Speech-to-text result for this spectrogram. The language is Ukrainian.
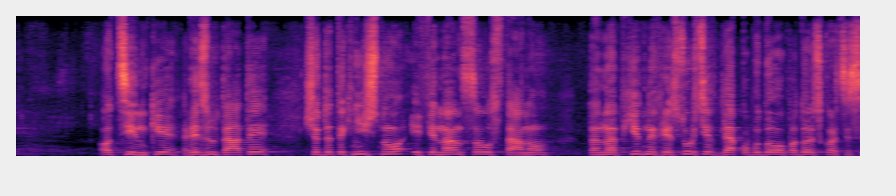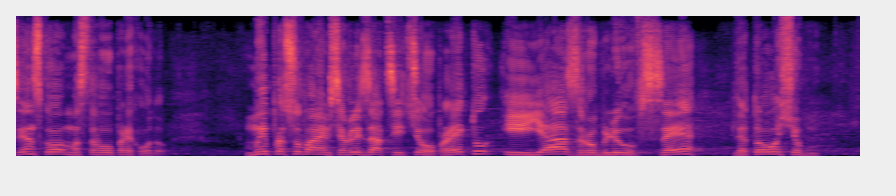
оцінки, результати щодо технічного і фінансового стану та необхідних ресурсів для побудови подольсько цисленського мостового переходу. Ми просуваємося в реалізації цього проєкту, і я зроблю все для того, щоб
